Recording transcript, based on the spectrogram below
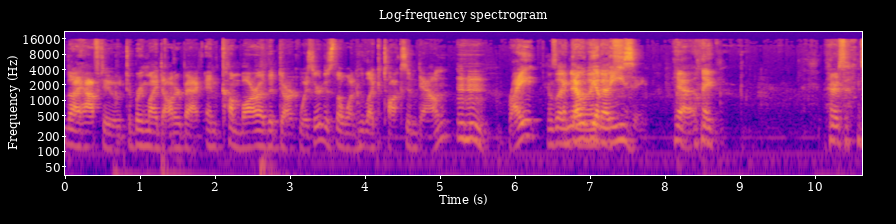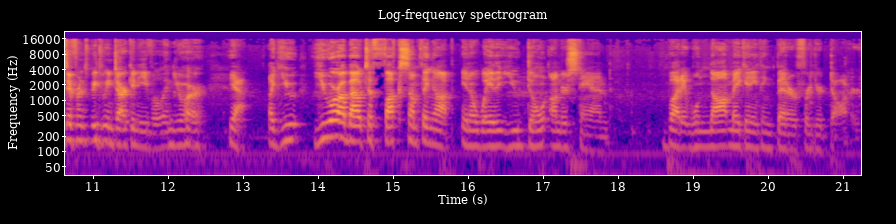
that I have to to bring my daughter back and Kambara the dark wizard is the one who like talks him down, Mm-hmm. right? was like, Like, no, that would be like, that's- amazing. Yeah, like there's a difference between dark and evil, and you are Yeah. Like you you are about to fuck something up in a way that you don't understand, but it will not make anything better for your daughter.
